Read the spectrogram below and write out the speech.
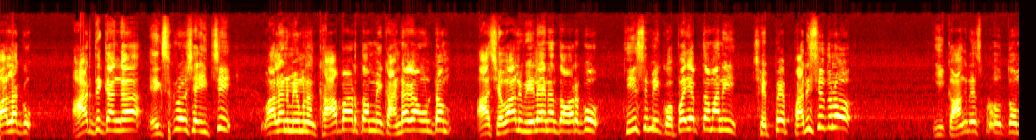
వాళ్ళకు ఆర్థికంగా ఎక్స్క్రోష ఇచ్చి వాళ్ళని మిమ్మల్ని కాపాడుతాం మీకు అండగా ఉంటాం ఆ శవాలు వీలైనంత వరకు తీసి మీకు ఒప్పజెప్తామని చెప్పే పరిస్థితిలో ఈ కాంగ్రెస్ ప్రభుత్వం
